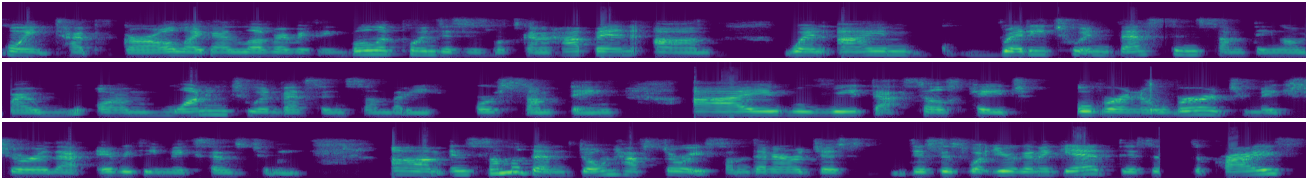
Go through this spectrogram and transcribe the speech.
point type of girl. Like i love everything bullet points. This is what's going to happen. Um, when i am ready to invest in something or i'm um, wanting to invest in somebody or something i will read that sales page over and over to make sure that everything makes sense to me. Um, and some of them don't have stories. Some of them are just this is what you're going to get. This is the price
